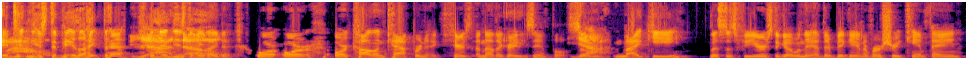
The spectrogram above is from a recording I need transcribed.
It didn't used to be like that. Yeah, it didn't used no. to be like that. Or or or Colin Kaepernick. Here's another great example. So yeah. Nike, this was a few years ago when they had their big anniversary campaign.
